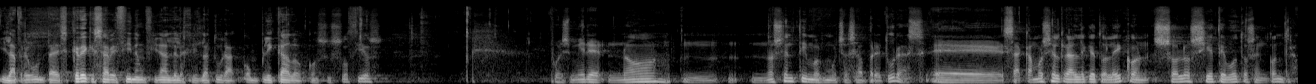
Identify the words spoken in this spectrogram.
Y la pregunta es, ¿cree que se avecina un final de legislatura complicado con sus socios? Pues mire, no, no sentimos muchas apreturas. Eh, sacamos el Real Decreto Ley con solo siete votos en contra.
